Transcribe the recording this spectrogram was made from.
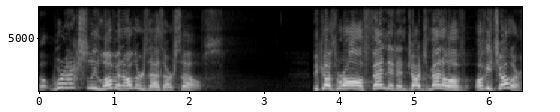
uh, we're actually loving others as ourselves because we're all offended and judgmental of, of each other.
